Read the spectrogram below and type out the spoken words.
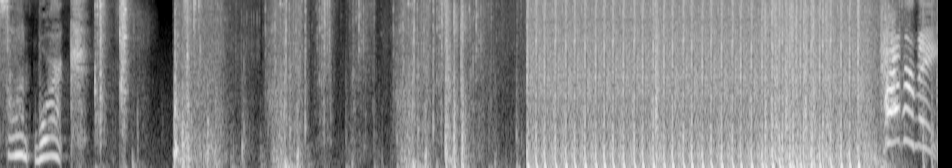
Excellent work. Cover me!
